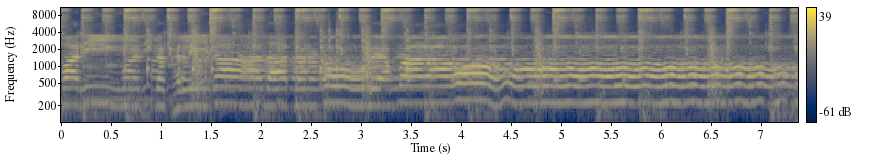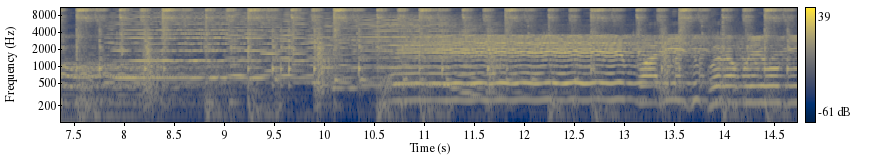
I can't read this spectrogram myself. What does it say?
મારી કખલીના દાદરનો વેપાર આવો એ મારી સુખરમ યોગી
